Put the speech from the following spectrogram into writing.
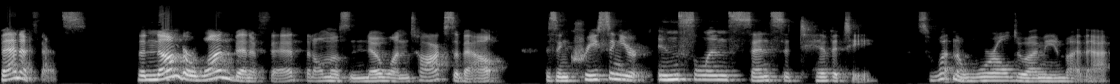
benefits. The number one benefit that almost no one talks about is increasing your insulin sensitivity. So, what in the world do I mean by that?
